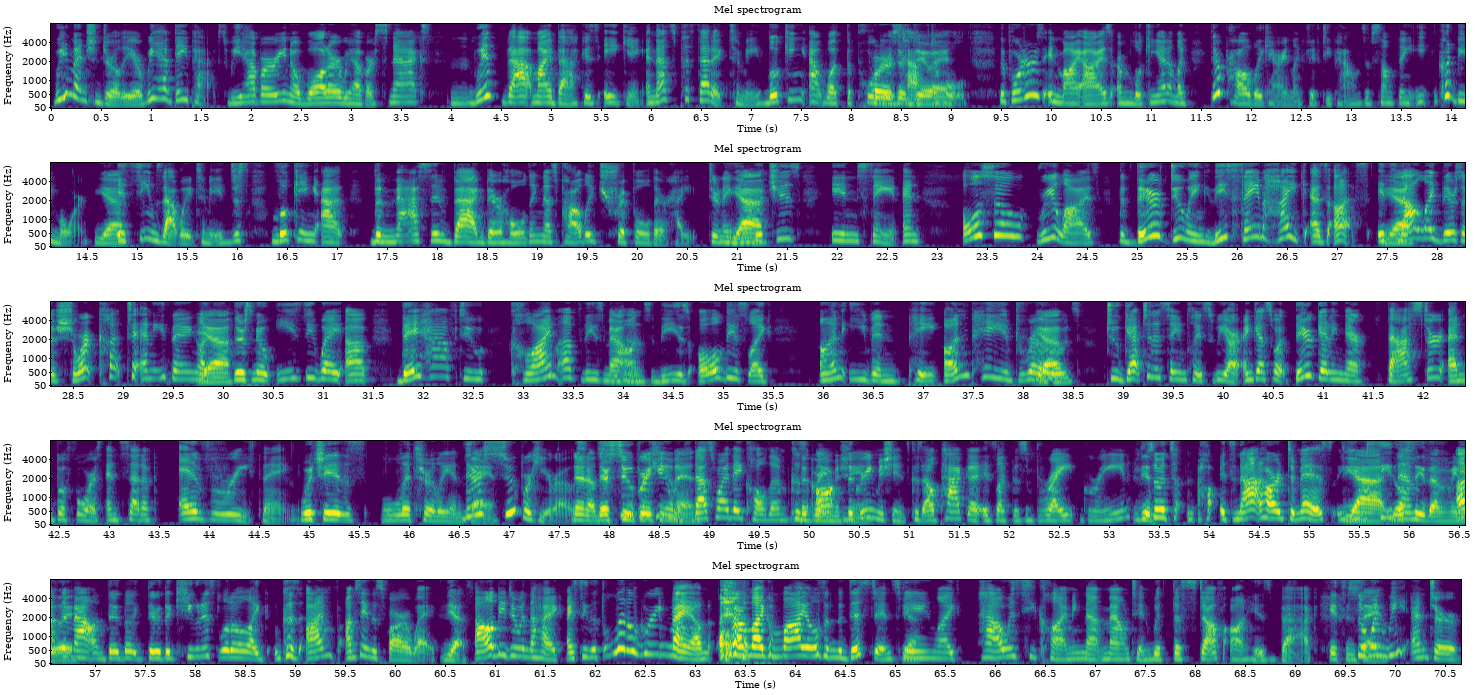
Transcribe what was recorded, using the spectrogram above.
We mentioned earlier, we have day packs. We have our, you know, water, we have our snacks. Mhm. With that, my back is aching. And that's pathetic to me, looking at what the porters, Porters have to hold. The porters, in my eyes, I'm looking at it, I'm like, they're probably carrying like 50 pounds of something. It could be more. Yeah. It seems that way to me. Just looking at the massive bag they're holding, that's probably triple their height. Do you know what I mean? Yeah. Which is insane. And also realize that they're doing the same hike as us. It's Yeah. not like there's a shortcut to anything. Like Yeah. there's no easy way up. They have to climb up these Mm-hmm. mountains, these all these like uneven pa- unpaved Yep. roads to get to the same place we are. And guess what? They're getting there faster and before us and set up everything. Which is literally insane. They're superheroes. No, no, they're Superhumans. superhumans. That's why they call them because The green the green machines. Because alpaca is like this bright green, The- so it's it's not hard to miss. You yeah, see you'll them see them up the mountains. They're like they're the cutest little like because I'm I'm saying this far away. Yes. I'll be doing the hike. I see this little green man from like miles in the distance, Yeah. being like, "How is he climbing that mountain with the stuff on his back?" It's insane. So when we enter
